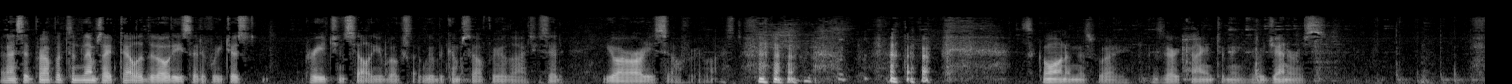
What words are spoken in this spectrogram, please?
And I said, Prabhupada, sometimes I tell the devotees that if we just preach and sell your books, that we'll become self-realized. He said, you are already self-realized. Let's go on in this way. He's very kind to me, very generous.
